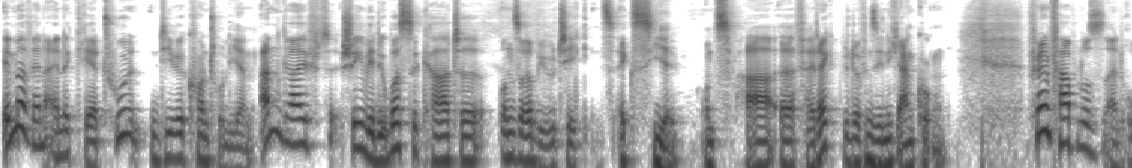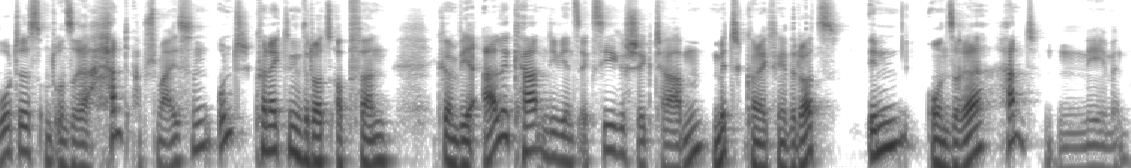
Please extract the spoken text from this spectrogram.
Immer wenn eine Kreatur, die wir kontrollieren, angreift, schicken wir die oberste Karte unserer Bibliothek ins Exil. Und zwar äh, verdeckt, wir dürfen sie nicht angucken. Für ein farbloses, ein rotes und unsere Hand abschmeißen und Connecting the Dots opfern, können wir alle Karten, die wir ins Exil geschickt haben, mit Connecting the Dots in unsere Hand nehmen.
